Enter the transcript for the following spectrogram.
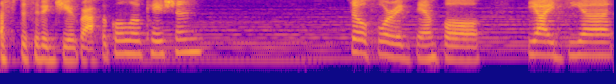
a specific geographical location. So, for example, the idea,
